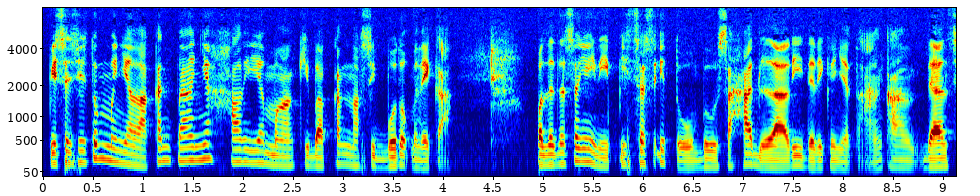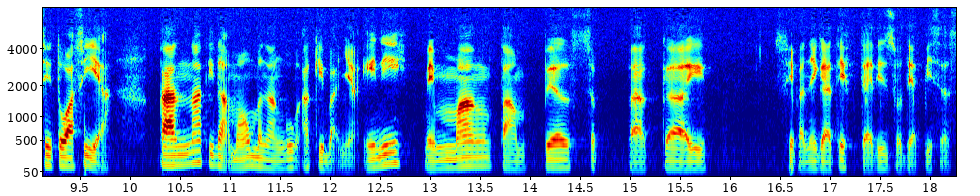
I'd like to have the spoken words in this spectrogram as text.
Pisces itu menyalahkan banyak hal yang mengakibatkan nasib buruk mereka. Pada dasarnya ini, Pisces itu berusaha lari dari kenyataan dan situasi ya, karena tidak mau menanggung akibatnya. Ini memang tampil sebagai sifat negatif dari zodiak Pisces.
